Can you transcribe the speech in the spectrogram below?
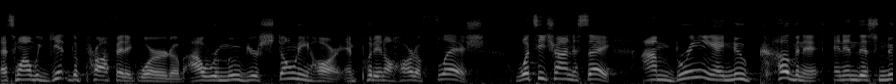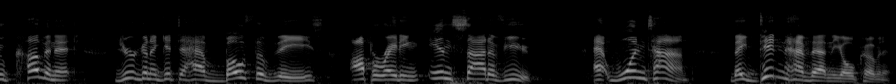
That's why we get the prophetic word of, I'll remove your stony heart and put in a heart of flesh. What's he trying to say? I'm bringing a new covenant, and in this new covenant, you're going to get to have both of these operating inside of you at one time. They didn't have that in the Old Covenant.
